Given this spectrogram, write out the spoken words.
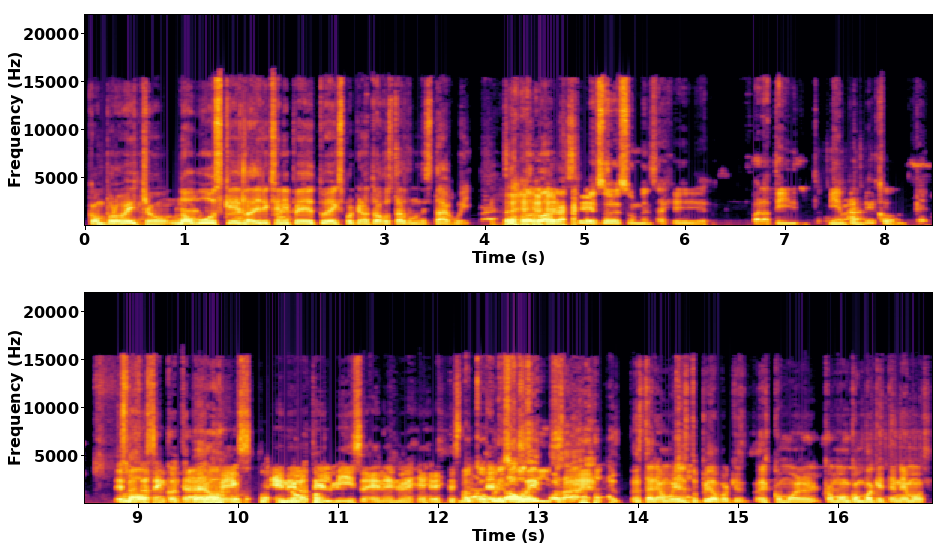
con provecho, no busques la dirección IP de tu ex porque no te va a gustar donde está, güey. No lo hagas. Eso es un mensaje para ti, bien pendejo. Después No, vas a encontrar pero- en el No. Hotel Miss. En el, No Hotel compres Miss. No, o sea, estaría muy estúpido porque es como, el- como un compa que tenemos.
